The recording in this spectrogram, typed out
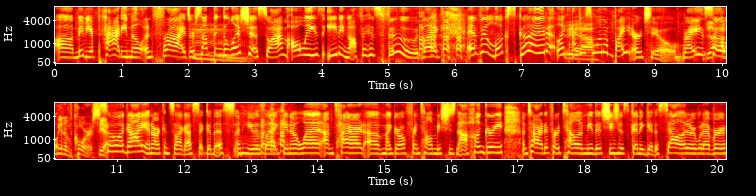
uh, maybe a patty melt and fries or something delicious. So I'm always eating off of his food. Like if it looks good, like I just want a bite or two, right? Yeah, so I mean, of course. Yeah. so a guy in Arkansas got sick of this, and he was like, "You know what? I'm tired of my girlfriend telling me she's not hungry. I'm tired of her telling me that she's just gonna get a salad or whatever."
